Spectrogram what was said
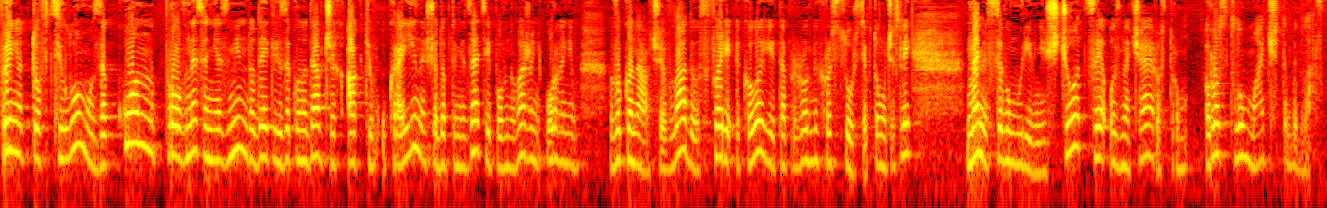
прийнято в цілому закон про внесення змін до деяких законодавчих актів України щодо оптимізації повноважень органів виконавчої влади у сфері екології та природних ресурсів, в тому числі на місцевому рівні. Що це означає? Розтлумачте, будь ласка.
